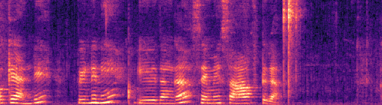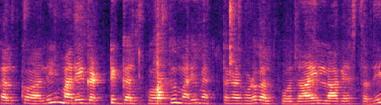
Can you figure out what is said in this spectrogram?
ఓకే అండి. పిండిని ఈ విధంగా సెమీ సాఫ్ట్గా కలుపుకోవాలి. మరీ గట్టిగా కలుపుకోవద్దు. మరీ మెత్తగా కూడా కలుపుకోవద్దు. ఆయిల్ లాగేస్తుంది.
